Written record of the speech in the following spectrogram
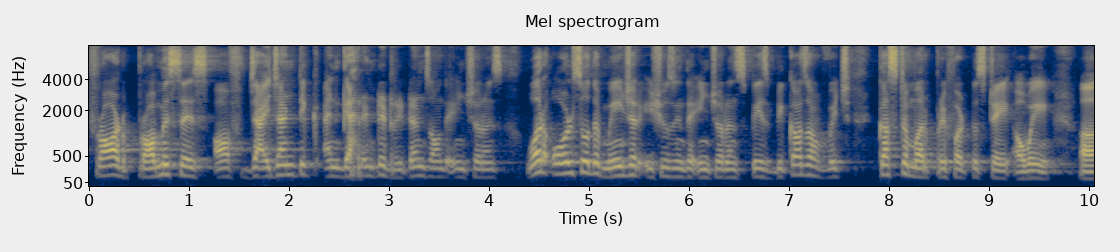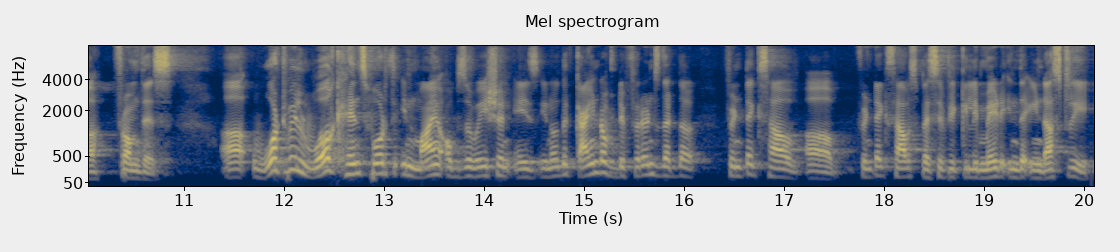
fraud, promises of gigantic and guaranteed returns on the insurance were also the major issues in the insurance space because of which customer preferred to stay away uh, from this. Uh, what will work henceforth in my observation is, you know, the kind of difference that the fintechs have, uh, fintechs have specifically made in the industry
